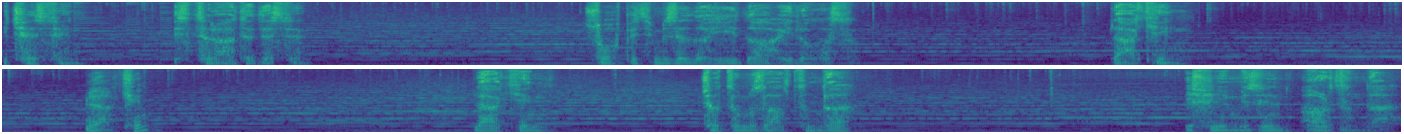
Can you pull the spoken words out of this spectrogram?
içesin, istirahat edesin. Sohbetimize dahi dahil olasın. Lakin, Lakin lakin çatımız altında, eşiğimizin ardında,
